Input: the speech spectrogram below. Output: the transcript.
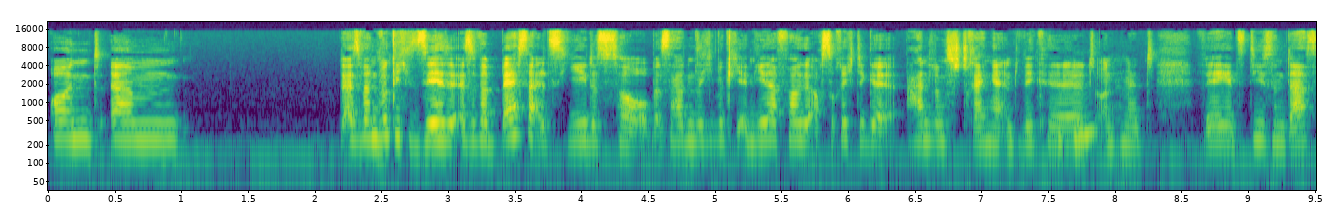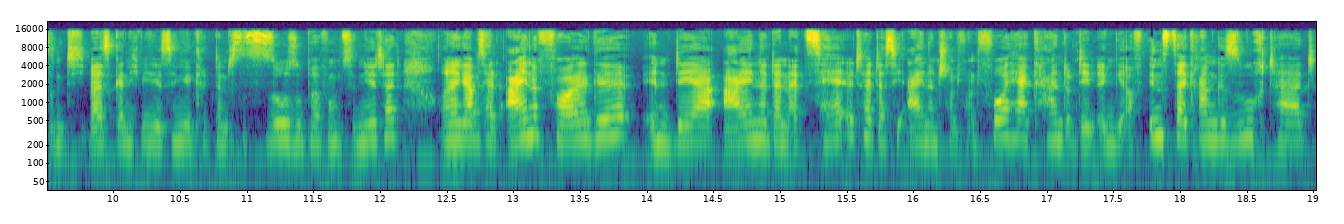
Und ähm, es waren wirklich sehr, sehr, also war besser als jede Soap. Es haben sich wirklich in jeder Folge auch so richtige Handlungsstränge entwickelt und mit wer jetzt dies und das und ich weiß gar nicht, wie die das hingekriegt haben, dass es so super funktioniert hat. Und dann gab es halt eine Folge, in der eine dann erzählt hat, dass sie einen schon von vorher kannt und den irgendwie auf Instagram gesucht hat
